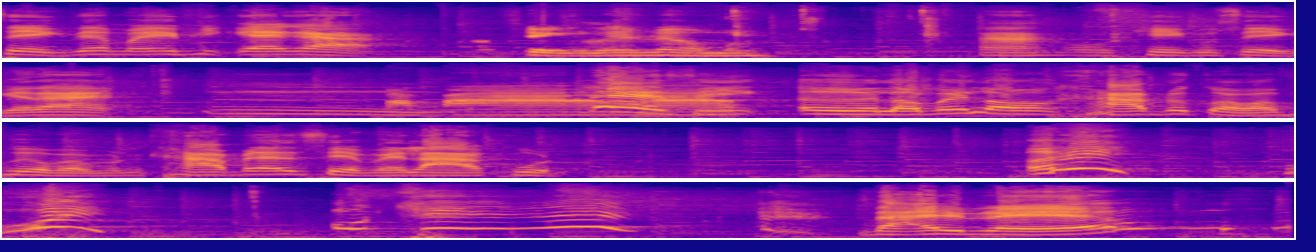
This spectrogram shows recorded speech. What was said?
เสกได้ไหมพิกแอคอะ เสิ่งเลยเรื่องมึง อะโอเคกูเสกก็ได้ อืมป้าป้าเล่สิ เออเราไม่ลองคราฟดูก่อนว่าเผื่อแบบมันคราฟไม่ได้เสียเวลาขุด เอ้ยโอ้ยโอเค ได้แล้วโอ้โห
